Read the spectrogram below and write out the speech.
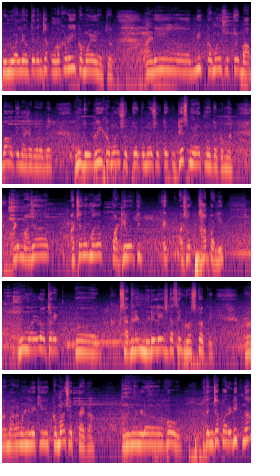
फुलवाले होते त्यांच्या कोणाकडेही कमळ नव्हतं. आणि मी कमळ शोधतोय बाबा होते माझ्याबरोबर मी दोघंही कमळ शोधतोय कमळ शोधतोय कुठेच मिळत नव्हतं कमळ. आणि माझ्या अचानक माझ्या पाठीवरती एक असं थाप आली. मी वळलो तर एक साधारण मिडल एज असे गृहस्थ होते. मला म्हणले की कमळ शोधताय का? तर मी म्हणलं हो. तर त्यांच्या परडीत ना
